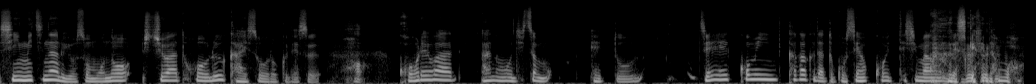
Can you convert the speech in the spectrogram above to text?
親密なるよそ者スチュワート・ホール回想録です。は。これはあの実はえっと税込み価格だと5000円を超えてしまうんですけれども。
